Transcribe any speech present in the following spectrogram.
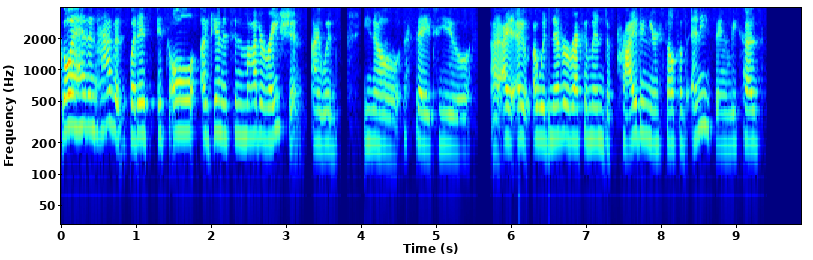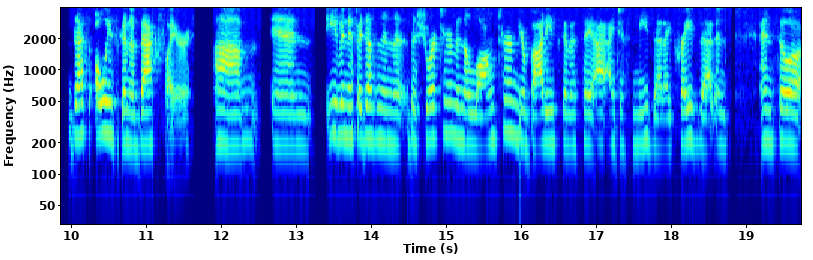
go ahead and have it. But it's it's all again it's in moderation i would you know say to you. I i, I would never recommend depriving yourself of anything because that's always going to backfire. Um, and even if it doesn't in the, the short term in the long term your body's going to say I, I, just need that. I crave that. And and so uh,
